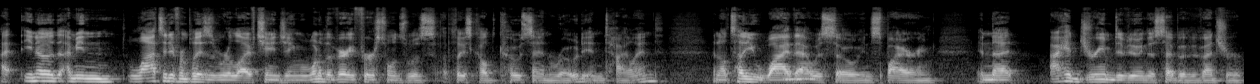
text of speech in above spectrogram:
I, you know, I mean, lots of different places were life changing. One of the very first ones was a place called Khao San Road in Thailand. And I'll tell you why that mm-hmm. was so inspiring. In that I had dreamed of doing this type of adventure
